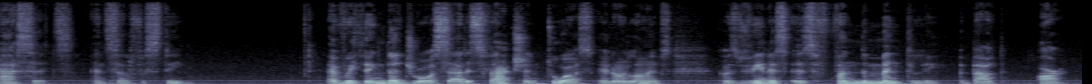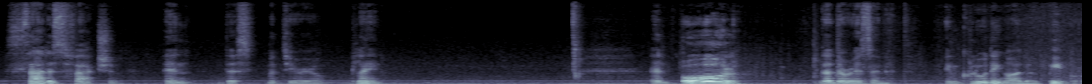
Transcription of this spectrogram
assets, and self-esteem. Everything that draws satisfaction to us in our lives because Venus is fundamentally about our satisfaction in this material plane. And all that there is in it, including other people.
